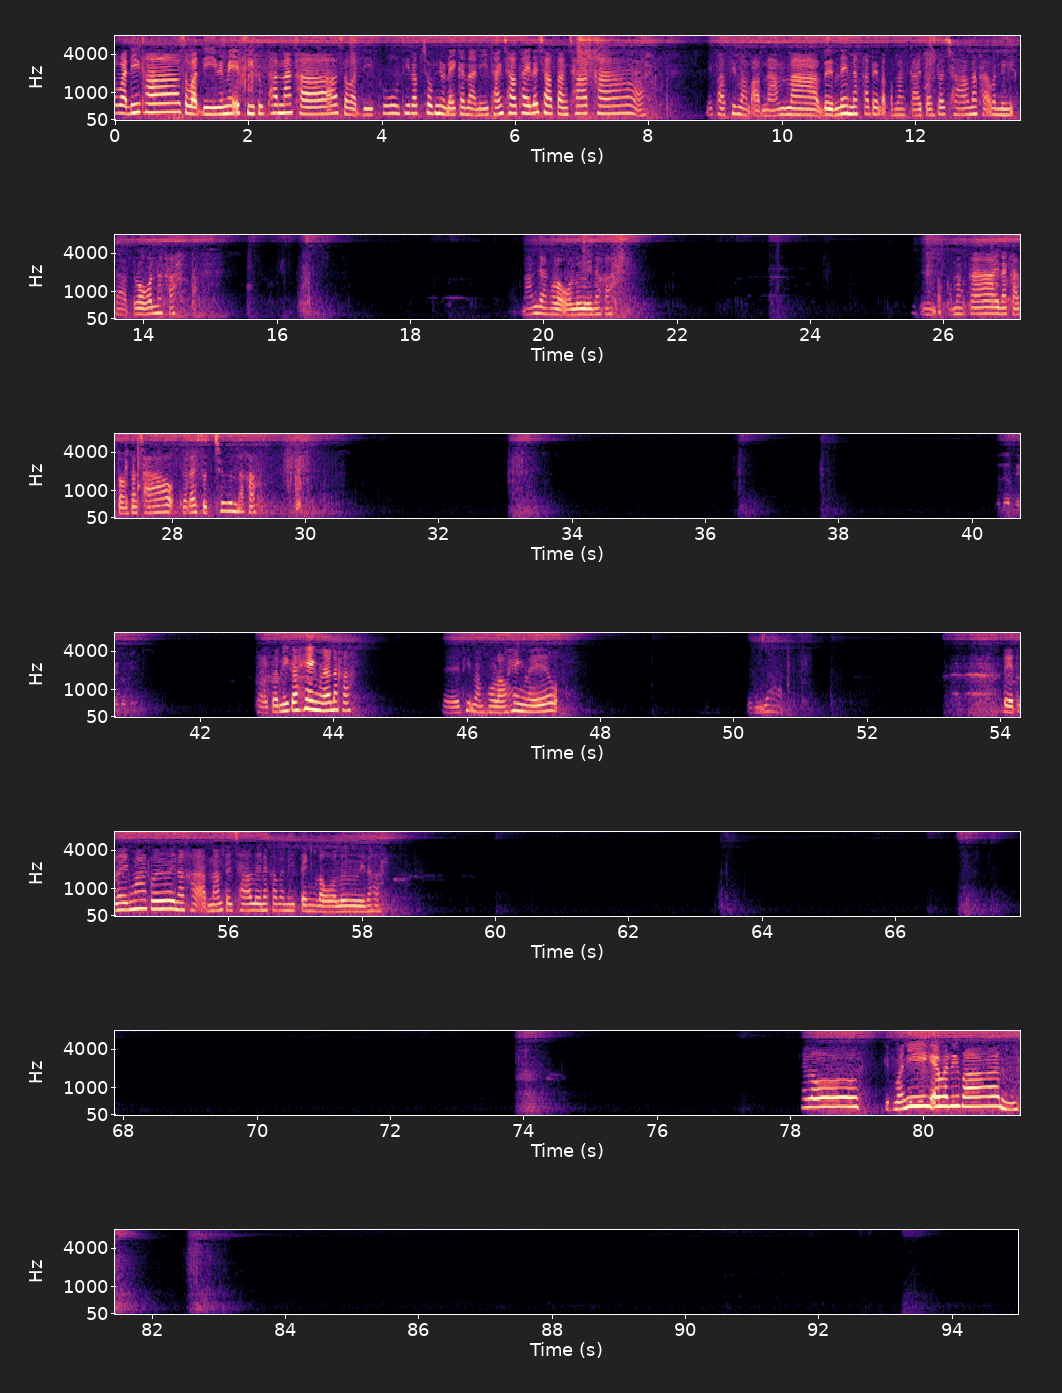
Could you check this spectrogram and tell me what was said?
สวัสดีค่ะ สวัสดีแม่แม่เอฟซีทุกท่านนะคะ สวัสดีผู้ที่รับชมอยู่ในขณะนี้ทั้งชาวไทยและชาวต่างชาติค่ะนี่พาพี่หม่ำอาบน้ำมาเดินเล่นนะคะ เดินออกกำลังกายตอนเช้าๆนะคะ วันนี้อากาศร้อนนะคะน้ำอย่างหล่อเลยนะคะ เดินออกกำลังกายนะคะ ตอนเช้าจะได้สดชื่นนะคะ ตอนนี้ก็แห้งแล้วนะคะแผลพี่มัมของเราแห้งแล้วเป็นยากแดดแรงมากเลยนะคะอาบน้ำแต่เช้าเลยนะคะ วันนี้แต่งหล่อเลยนะคะ morning everyone.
